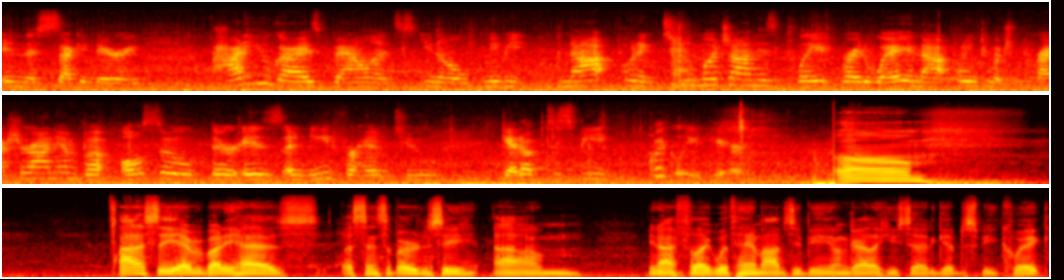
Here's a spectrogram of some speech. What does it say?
in this secondary, how do you guys balance, you know, maybe not putting too much on his plate right away and not putting too much pressure on him, but also there is a need for him to get up to speed quickly here? Um, honestly, everybody has a sense of urgency. Um, you know, I feel like with him, obviously being a young guy, like you said, get up to speed quick.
